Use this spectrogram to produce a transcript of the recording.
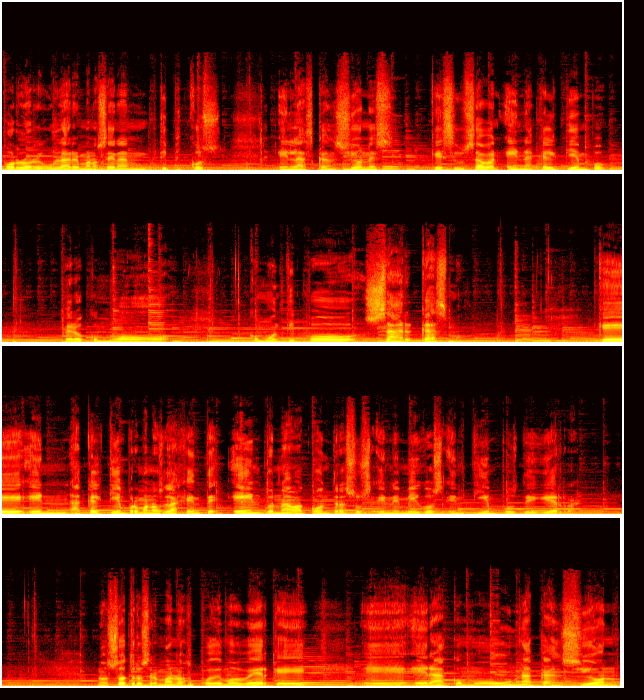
por lo regular, hermanos, eran típicos en las canciones que se usaban en aquel tiempo, pero como, como un tipo sarcasmo que en aquel tiempo, hermanos, la gente entonaba contra sus enemigos en tiempos de guerra. nosotros hermanos podemos ver que eh, era como una canción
